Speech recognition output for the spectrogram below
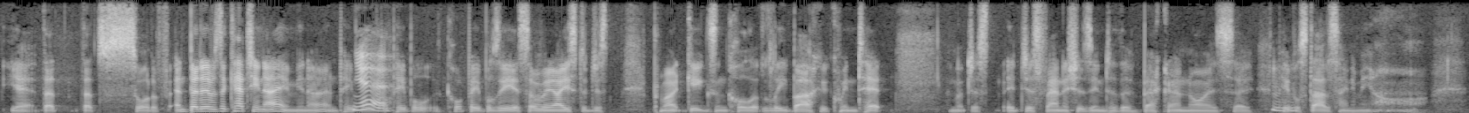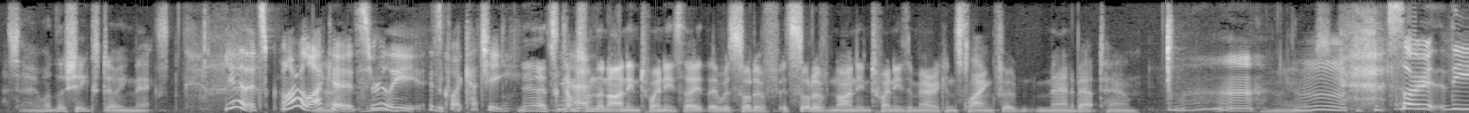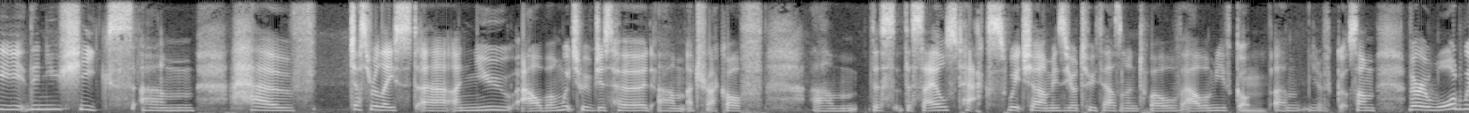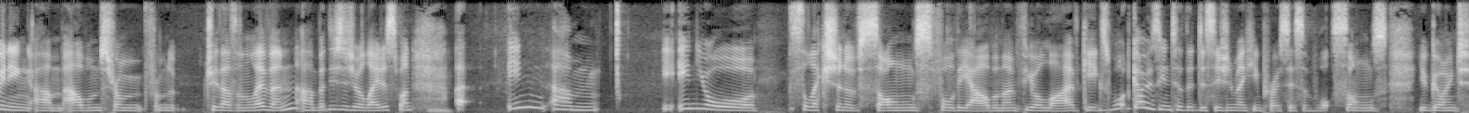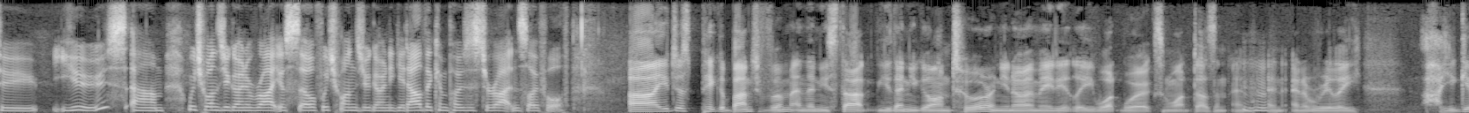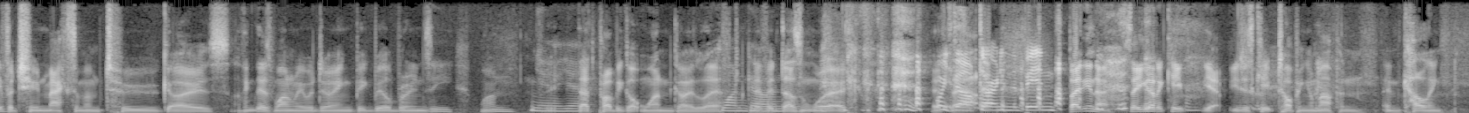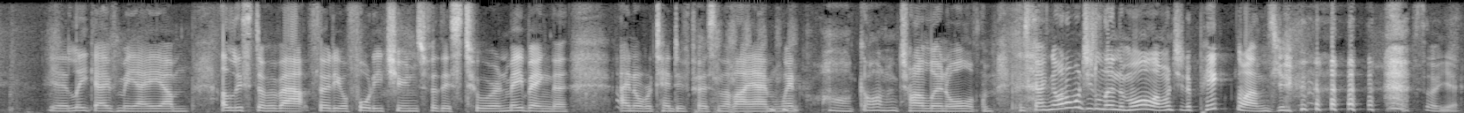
yeah, that that's sort of and but it was a catchy name, you know, and people Yeah. people it caught people's ears. So I mean, I used to just promote gigs and call it Lee Barker Quintet, it just it just vanishes into the background noise. So Mm-hmm. people started saying to me, "Oh." I say, what are the Sheiks doing next? Yeah, it's I like know, it. It's really it's quite catchy. Yeah, it comes from the 1920s. They there was sort of it's sort of 1920s American slang for man about town. Ah. Yeah, Mm. So the the new Sheiks um, have just released uh, a new album, which we've just heard um, a track off. Um, this the sales tax, which um, is your 2012 album. You've got um, you know you've got some very award winning um, albums from from 2011, um, but this is your latest one. Uh, in um, in your selection of songs for the album and for your live gigs, what goes into the decision making process of what songs you're going to use, um, which ones you're going to write yourself, which ones you're going to get other composers to write, and so forth? Uh, you just pick a bunch of them, and then you start. You then you go on tour, and you know immediately what works and what doesn't, and Mm-hmm. and, and it really. Ah, you give a tune maximum two goes. I think there's one we were doing, Big Bill Broonzy one. Yeah, yeah. That's probably got one go left. One And go if it doesn't work, We don't. throw it in the bin. But you know, so you got to keep. Yeah, you just keep topping them up and and culling. Yeah, Lee gave me a um, a list of about thirty or forty tunes for this tour, and me being the anal retentive person that I am, went, "Oh God, I'm trying to learn all of them." He's going, "No, I don't want you to learn them all. I want you to pick ones." You. so yeah,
